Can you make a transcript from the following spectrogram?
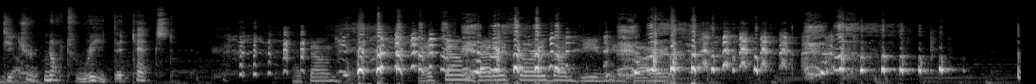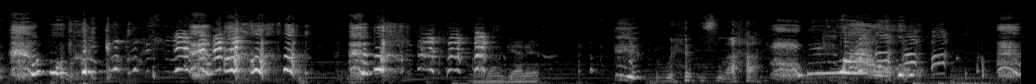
Did you not read the text? I found I found better stories on DeviantArt. Oh my god! I don't get it. Will's laugh. Wow!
